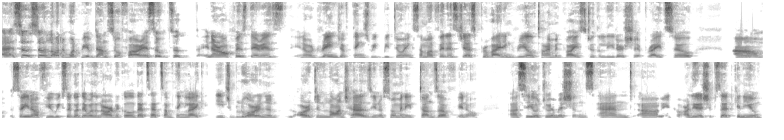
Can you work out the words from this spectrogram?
uh, so so a lot of what we have done so far is so so in our office there is you know a range of things we'd be doing. Some of it is just providing real time advice to the leadership, right? So um, so you know, a few weeks ago there was an article that said something like each Blue Origin Origin launch has you know so many tons of you know uh, CO2 emissions, and uh, you know, our leadership said, "Can you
